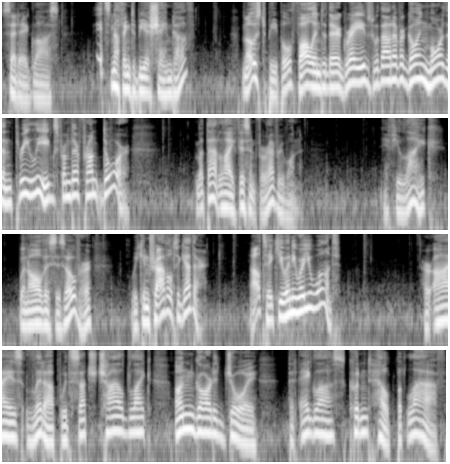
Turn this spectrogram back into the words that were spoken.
said Aeglas, it's nothing to be ashamed of. Most people fall into their graves without ever going more than three leagues from their front door. But that life isn't for everyone. If you like, when all this is over, we can travel together. I'll take you anywhere you want. Her eyes lit up with such childlike, unguarded joy that Aeglas couldn't help but laugh.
